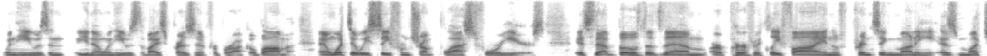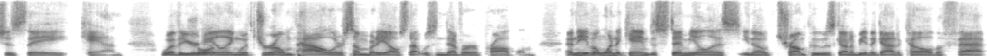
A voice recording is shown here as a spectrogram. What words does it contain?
when he was in you know when he was the vice president for Barack Obama and what did we see from Trump the last 4 years. It's that both of them are perfectly fine with printing money as much as they can whether you're sure. dealing with Jerome Powell or somebody else. That was never a problem. And even when it came to stimulus, you know, Trump, who was going to be the guy to cut all the fat,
